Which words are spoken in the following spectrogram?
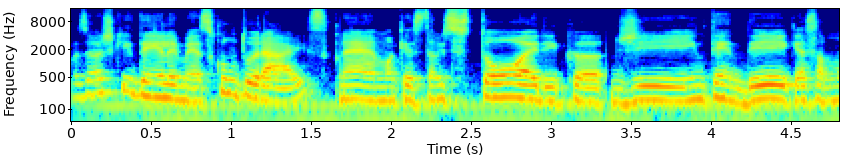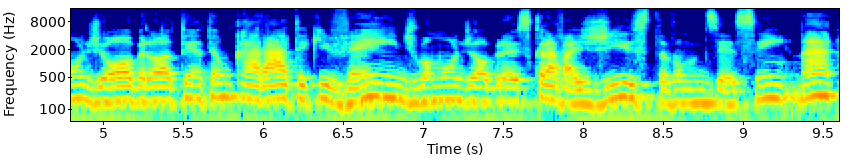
Mas eu acho que tem elementos culturais, né? Uma questão histórica de entender que essa mão de obra ela tem até um caráter que vem de uma mão de obra escravagista, vamos dizer assim, né?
